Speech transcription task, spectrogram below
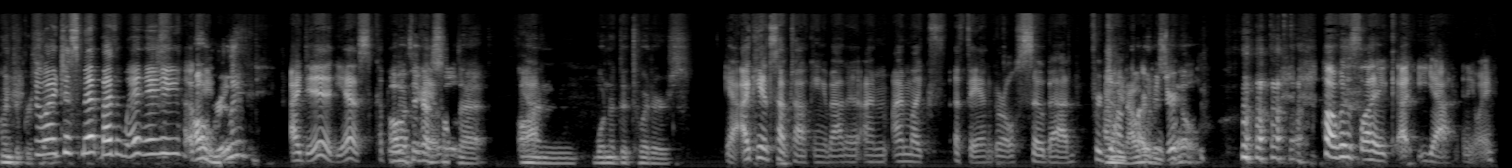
hundred percent. Who I just met, by the way. Oh, okay. Oh, really? I did. Yes. oh, I think ago. I saw that on yeah. one of the twitters. Yeah, I can't stop talking about it. I'm I'm like a fangirl so bad for John I mean, Carpenter. I. I was like, uh, yeah. Anyway,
